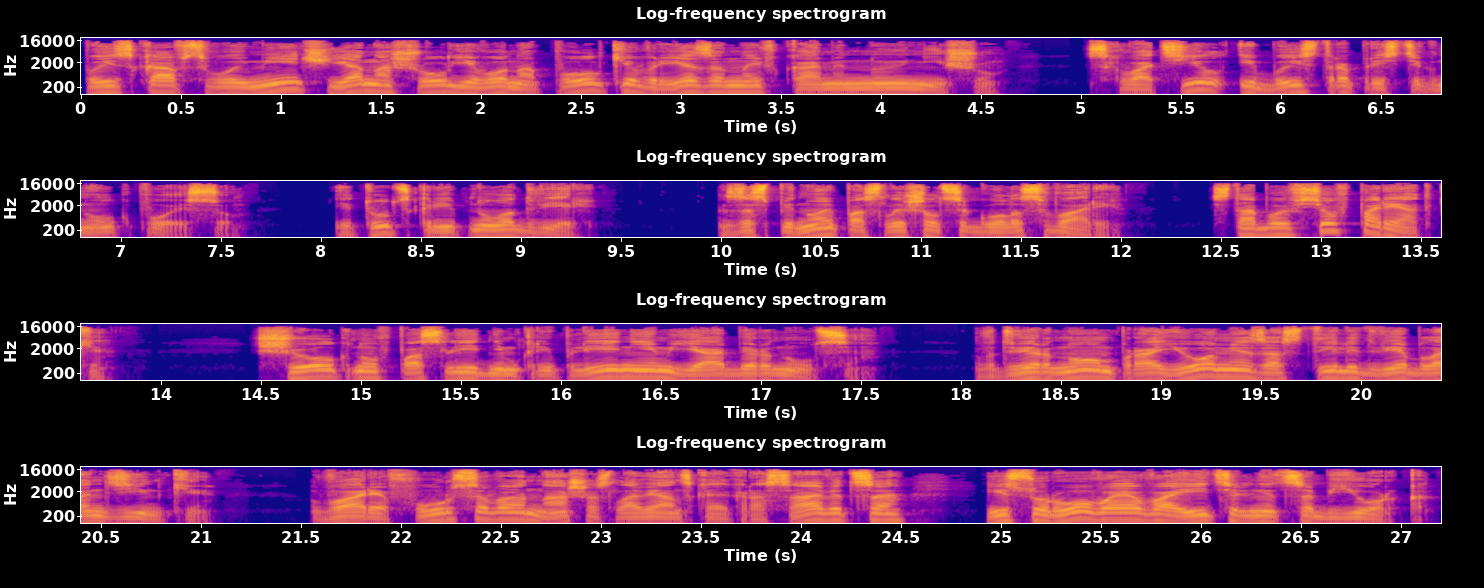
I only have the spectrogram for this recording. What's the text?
Поискав свой меч, я нашел его на полке, врезанной в каменную нишу. Схватил и быстро пристегнул к поясу. И тут скрипнула дверь. За спиной послышался голос Вари. «С тобой все в порядке?» Щелкнув последним креплением, я обернулся. В дверном проеме застыли две блондинки. Варя Фурсова, наша славянская красавица, и суровая воительница Бьорк.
